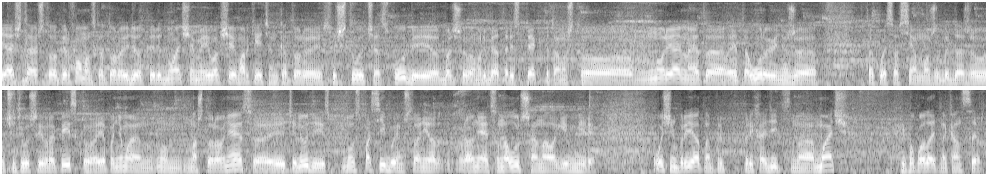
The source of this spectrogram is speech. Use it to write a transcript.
Я считаю, что перформанс, который идет перед матчами, и вообще маркетинг, который существует сейчас в клубе, и большой вам, ребята, респект, потому что, ну, реально, это, это уровень уже такой совсем, может быть, даже чуть выше европейского. Я понимаю, ну, на что равняются эти люди. И, ну, спасибо им, что они равняются на лучшие аналоги в мире. Очень приятно при- приходить на матч и попадать на концерт.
